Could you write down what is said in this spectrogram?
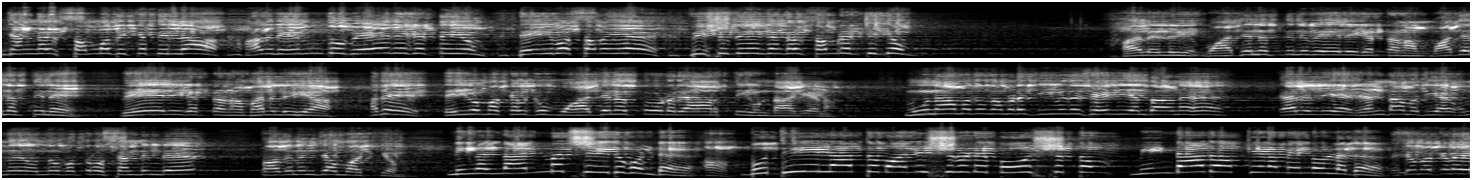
ഞങ്ങൾ സമ്മതിക്കത്തില്ല. അതിന് എന്തു വേലി കെട്ടിയും ദൈവസഭയെ വിശുദ്ധിയിൽ ഞങ്ങൾ സംരക്ഷിക്കും. ഹലലുയ വചനത്തിന് വേലി കെട്ടണം വചനത്തിന് വേലി കെട്ടണം. ഹലലുയ അതെ ദൈവമക്കൾക്ക് വചനത്തോടൊരാർത്തി ഉണ്ടാകണം. മൂന്നാമത് നമ്മുടെ ജീവിതശൈലി എന്താണ്? ഹലലുയ രണ്ടാമതിയാ ഒന്ന് ഒന്ന് പത്രോ രണ്ടിന്റെ പതിനഞ്ചാം വാക്യം. നിങ്ങൾ നന്മ ചെയ്തുകൊണ്ട്. ബുദ്ധിയില്ലാത്ത മനുഷ്യരുടെ ഭോഷത്വം മിണ്ടാതാക്കണം എന്നുള്ളത്. മക്കളെ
